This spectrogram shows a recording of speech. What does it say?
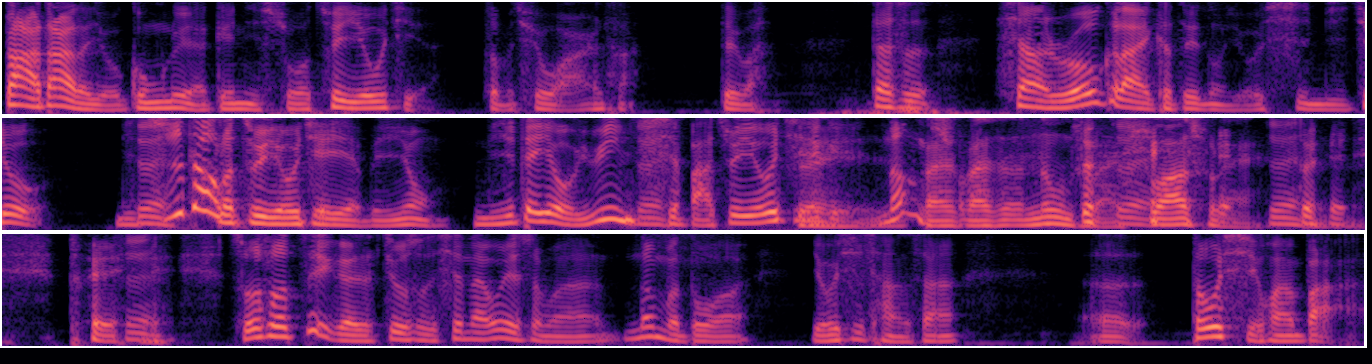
大大的有攻略给你说最优解怎么去玩它，对吧？但是像 roguelike 这种游戏，你就你知道了最优解也没用，你得有运气把最优解给弄出来。把把这弄出来，刷出来。对对所以说这个就是现在为什么那么多游戏厂商，呃，都喜欢把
